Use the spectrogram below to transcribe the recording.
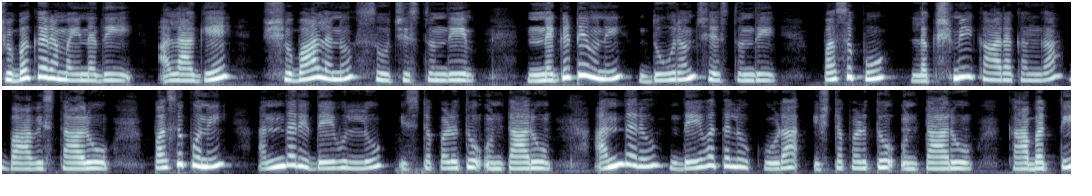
శుభకరమైనది అలాగే శుభాలను సూచిస్తుంది. నెగటివ్ని దూరం చేస్తుంది. పసుపు లక్ష్మీకారకంగా భావిస్తారు. పసుపుని అందరి దేవుళ్ళు ఇష్టపడుతూ ఉంటారు. అందరూ దేవతలు కూడా ఇష్టపడుతూ ఉంటారు. కాబట్టి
